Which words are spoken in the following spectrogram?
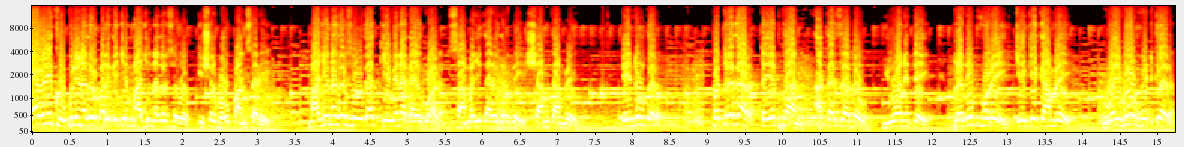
यावेळी खोपोली नगरपालिकेचे माजी नगरसेवक किशोर भाऊ पानसारे माजी नगरसेविका केविना गायकवाड सामाजिक कार्यकर्ते श्याम कांबळे तेंडुलकर पत्रकार तय्यब खान आकाश जाधव युवा नेते प्रदीप मोरे के के कांबळे वैभव विटकर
